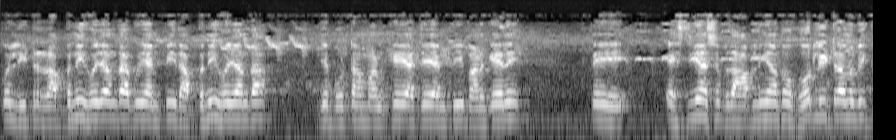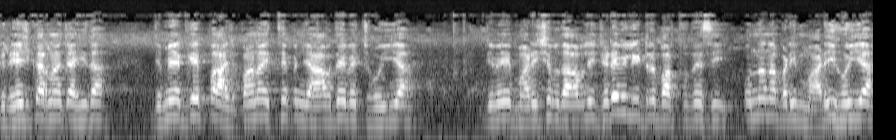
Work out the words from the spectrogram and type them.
ਕੋਈ ਲੀਡਰ ਰੱਬ ਨਹੀਂ ਹੋ ਜਾਂਦਾ, ਕੋਈ ਐਮਪੀ ਰੱਬ ਨਹੀਂ ਹੋ ਜਾਂਦਾ। ਜੇ ਵੋਟਾਂ ਬਣ ਕੇ ਅੱਜ ਐਮਪੀ ਬਣ ਗਏ ਨੇ, ਤੇ ਇਸ ਦੀਆਂ ਸ਼ਬਦਾਵਲੀਆਂ ਤੋਂ ਹੋਰ ਲੀਡਰਾਂ ਨੂੰ ਵੀ ਗਰੇਜ ਕਰਨਾ ਚਾਹੀਦਾ। ਜਿਵੇਂ ਅੱਗੇ ਭਾਜਪਾ ਨਾਲ ਇੱਥੇ ਪੰਜਾਬ ਦੇ ਵਿੱਚ ਹੋਈ ਆ, ਜਿਵੇਂ ਮਾੜੀ ਸ਼ਬਦਾਵਲੀ ਜਿਹੜੇ ਵੀ ਲੀਡਰ ਵਰਤਦੇ ਸੀ, ਉਹਨਾਂ ਨਾਲ ਬੜੀ ਮਾੜੀ ਹੋਈ ਆ।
